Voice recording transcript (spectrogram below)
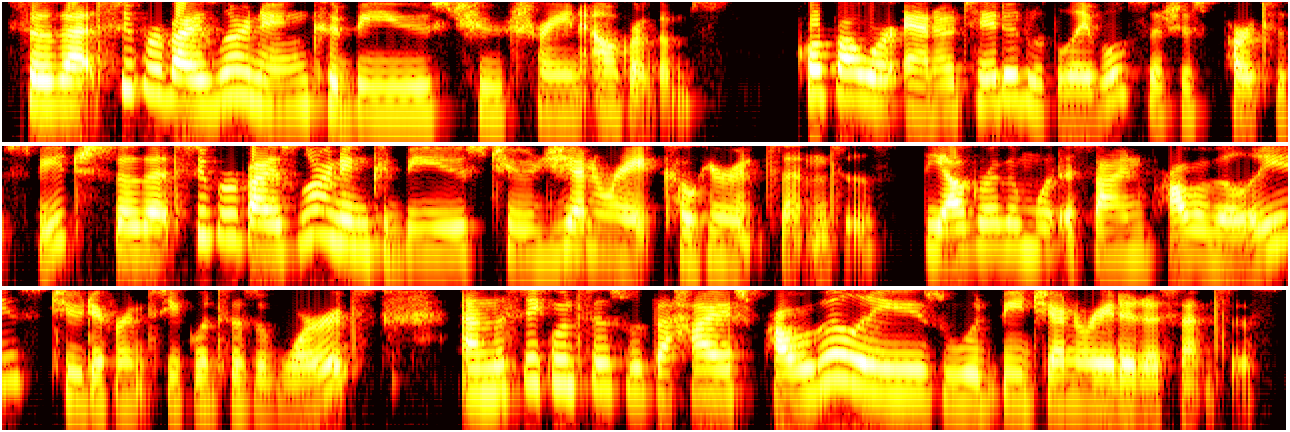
so that supervised learning could be used to train algorithms. Corpora were annotated with labels such as parts of speech so that supervised learning could be used to generate coherent sentences. The algorithm would assign probabilities to different sequences of words, and the sequences with the highest probabilities would be generated as sentences.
